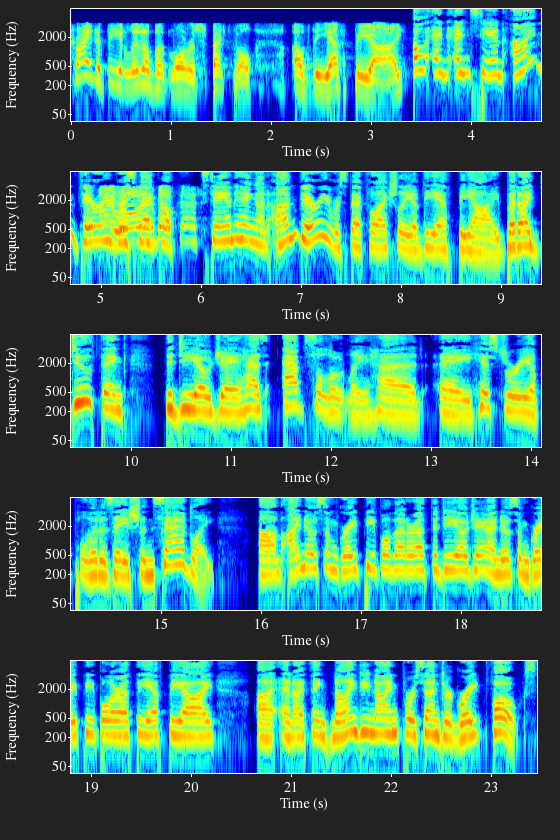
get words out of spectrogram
Try to be a little bit more respectful of the FBI. Oh, and, and Stan, I'm very respectful. Stan, hang on. I'm very respectful actually of the FBI, but I do think the DOJ has absolutely had a history of politicization, sadly. Um, I know some great people that are at the DOJ. I know some great people are at the FBI. Uh, and I think 99% are great folks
